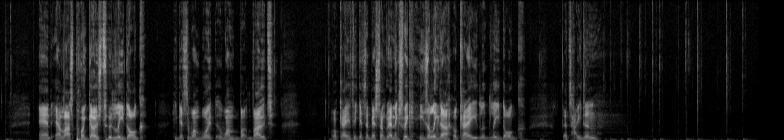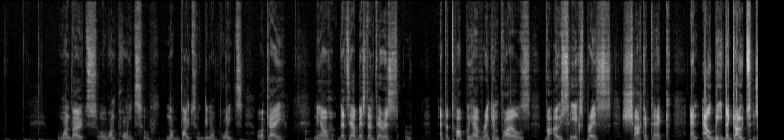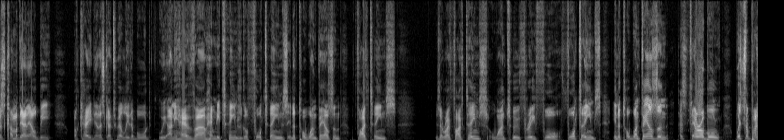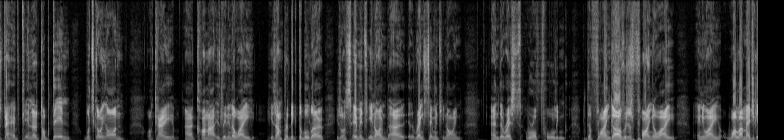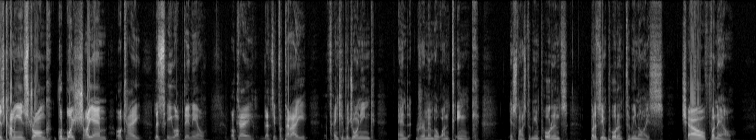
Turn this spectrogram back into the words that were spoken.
And our last point goes to Lee Dog. He gets the one boy, one vote. Okay, if he gets the best on ground next week, he's a leader. Okay, Lee Dog. That's Hayden. One vote or one point. Not vote, give him a point. Okay. Now, that's our best and fairest. At the top, we have Rankin Files, the OC Express, Shark Attack, and Albie the Goat. Just come down, Albie. Okay, now let's go to our leaderboard. We only have, um, how many teams? We've got four teams in the top 1,000. Five teams. Is that right? Five teams? One, two, three, four. Four teams in the top 1,000. That's terrible. We're supposed to have 10 in the top 10. What's going on? Okay, uh, Connor is leading the way. He's unpredictable though. He's on 79, uh, ranked 79, and the rest we're all falling. The flying girls, we're just flying away. Anyway, Walla Magic is coming in strong. Good boy, Shyam. Okay, let's see you up there now. Okay, that's it for today. Thank you for joining, and remember one thing: it's nice to be important, but it's important to be nice. Ciao for now.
